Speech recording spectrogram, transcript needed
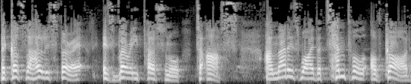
because the Holy Spirit is very personal to us. And that is why the temple of God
